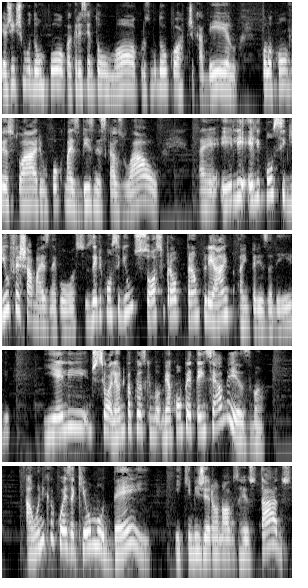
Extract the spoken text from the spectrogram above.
e a gente mudou um pouco, acrescentou um óculos, mudou o corte de cabelo, colocou um vestuário um pouco mais business casual, é, ele, ele conseguiu fechar mais negócios, ele conseguiu um sócio para ampliar a empresa dele, e ele disse: Olha, a única coisa que. Minha competência é a mesma. A única coisa que eu mudei e que me gerou novos resultados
